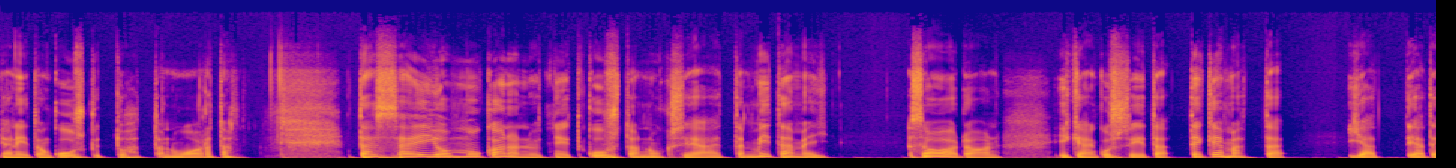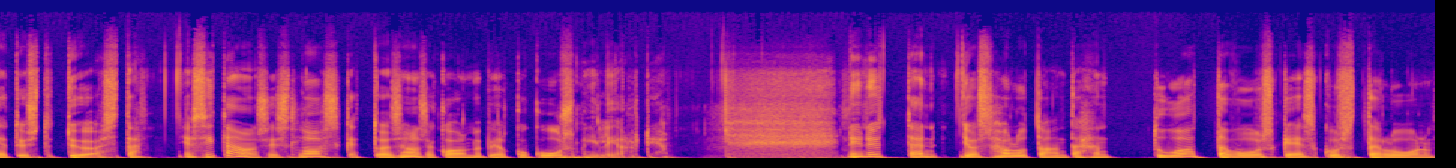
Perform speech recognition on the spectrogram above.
ja niitä on 60 000 nuorta. Tässä ei ole mukana nyt niitä kustannuksia, että mitä me saadaan ikään kuin siitä tekemättä jätetystä työstä. Ja sitä on siis laskettu ja se on se 3,6 miljardia. Niin nyt jos halutaan tähän tuottavuuskeskusteluun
